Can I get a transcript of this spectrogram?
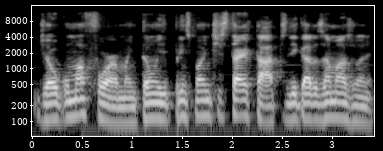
de alguma forma. Então, principalmente startups ligadas à Amazônia.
